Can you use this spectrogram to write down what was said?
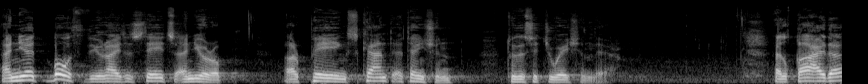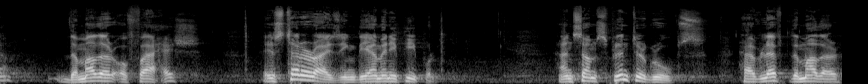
And yet, both the United States and Europe are paying scant attention to the situation there. Al Qaeda, the mother of Fahish, is terrorizing the Yemeni people, and some splinter groups have left the mother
